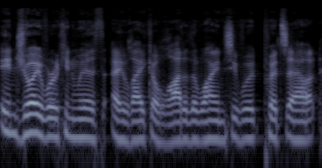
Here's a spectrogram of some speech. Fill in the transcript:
enjoy working with. I like a lot of the wines he puts out.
